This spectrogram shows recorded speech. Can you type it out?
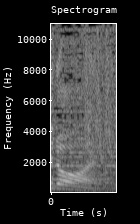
On!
